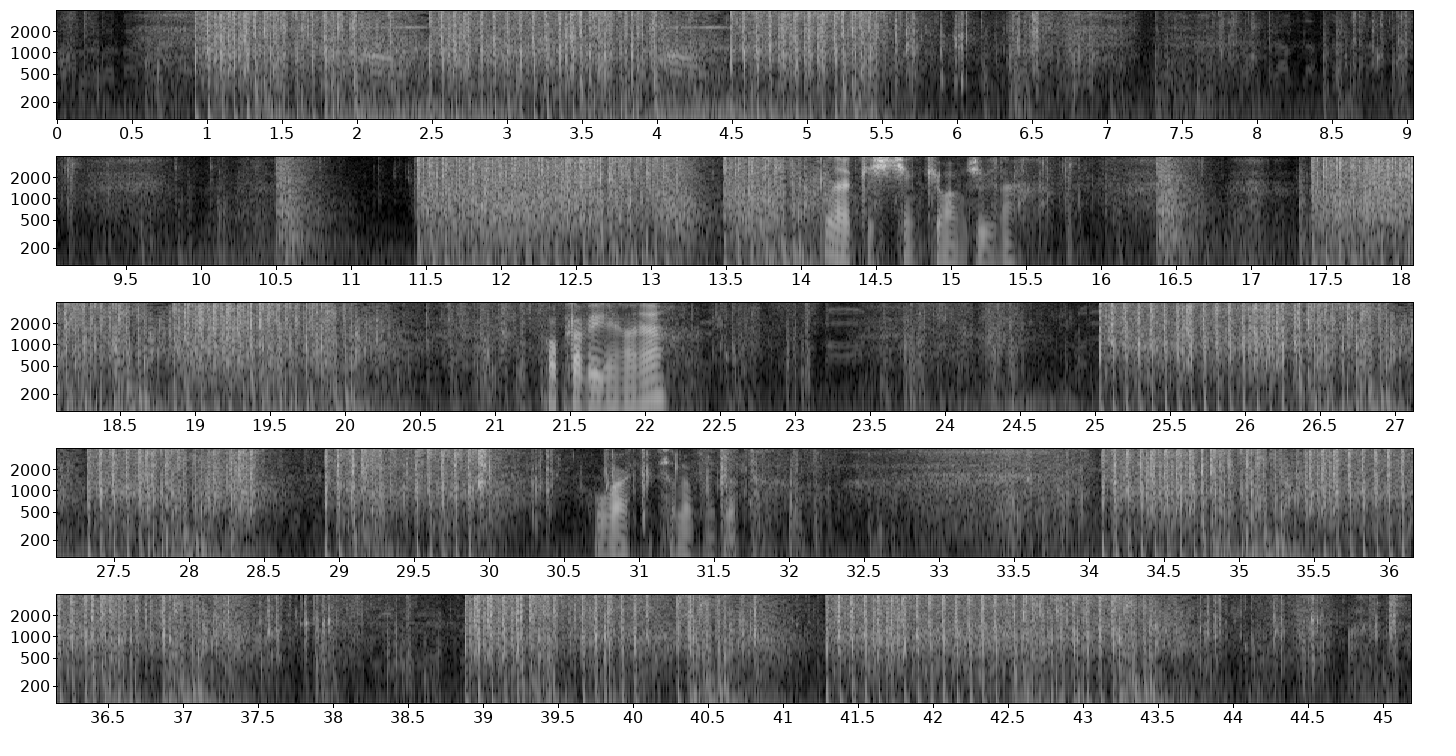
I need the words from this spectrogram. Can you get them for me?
Kurwa, no. To prawda, to prawda. Tu jakieś ścięki mam dziwne. Poprawili, no nie? Łaki celownik od.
